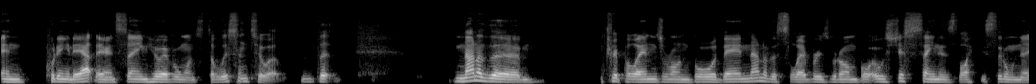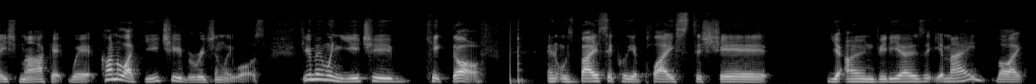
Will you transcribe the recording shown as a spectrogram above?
and putting it out there and seeing whoever wants to listen to it. That none of the triple M's were on board then. None of the celebrities were on board. It was just seen as like this little niche market where kind of like YouTube originally was. Do you remember when YouTube kicked off and it was basically a place to share your own videos that you made? Like,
